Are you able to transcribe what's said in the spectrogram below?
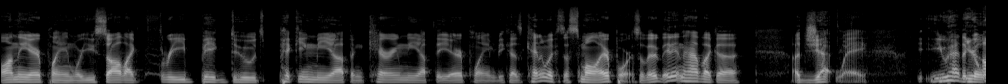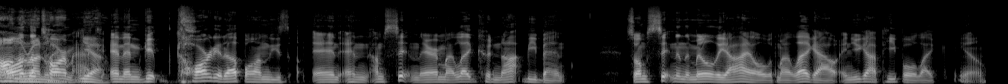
on the airplane where you saw like three big dudes picking me up and carrying me up the airplane because Kennewick is a small airport. So they they didn't have like a, a jetway. You had to You're go on on, the the, tarmac yeah. and then get carted up on these and and I'm sitting there and my leg could not be bent. So I'm sitting in the middle of the aisle with my leg out and you got people like, you know,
